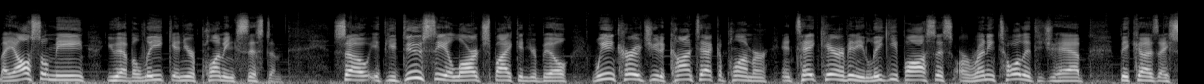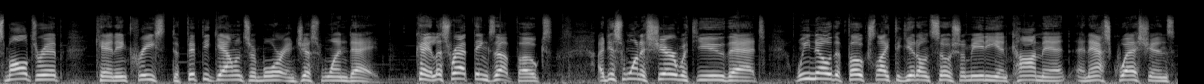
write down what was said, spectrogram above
may also mean you have a leak in your plumbing system. So if you do see a large spike in your bill, we encourage you to contact a plumber and take care of any leaky faucets or running toilet that you have because a small drip can increase to 50 gallons or more in just one day. Okay, let's wrap things up, folks. I just want to share with you that we know that folks like to get on social media and comment and ask questions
